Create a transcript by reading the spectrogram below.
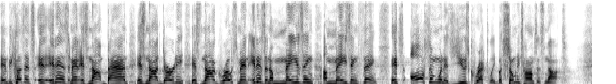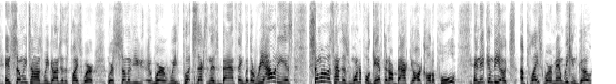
And because it's, it, it is, man, it's not bad. It's not dirty. It's not gross, man. It is an amazing, amazing thing. It's awesome when it's used correctly, but so many times it's not. And so many times we've gone to this place where, where some of you, where we've put sex in this bad thing, but the reality is some of us have this wonderful gift in our backyard called a pool, and it can be a, a place where, man, we can go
